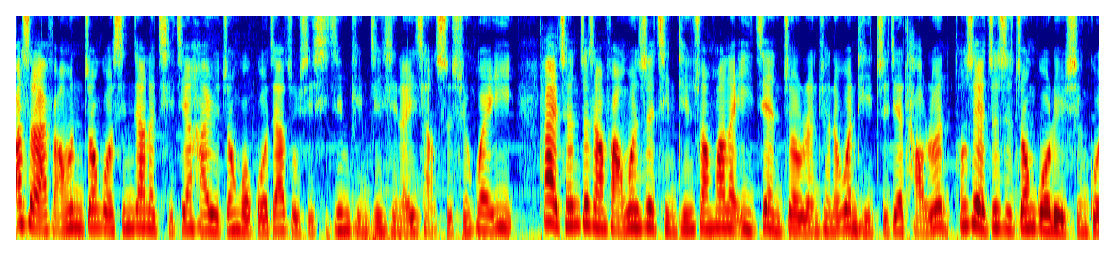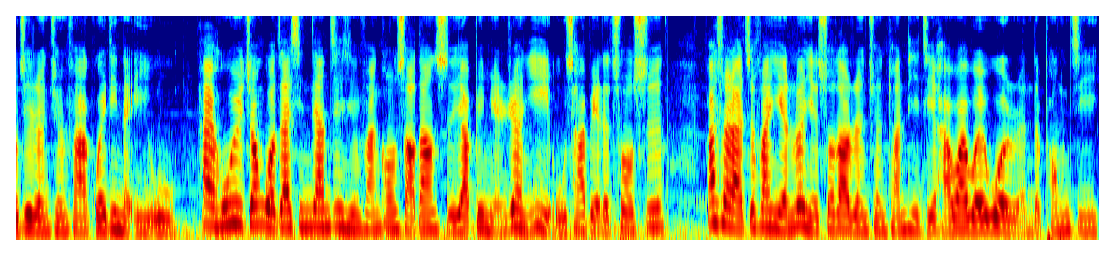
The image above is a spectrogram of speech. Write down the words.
巴舍莱访问中国新疆的期间，还与中国国家主席习近平进行了一场视讯会议。他也称这场访问是倾听双方的意见，就人权的问题直接讨论，同时也支持中国履行国际人权法规定的义务。他也呼吁中国在新疆进行反恐扫荡时，要避免任意、无差别的措施。巴舍莱这番言论也受到人权团体及海外维吾尔人的抨击，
